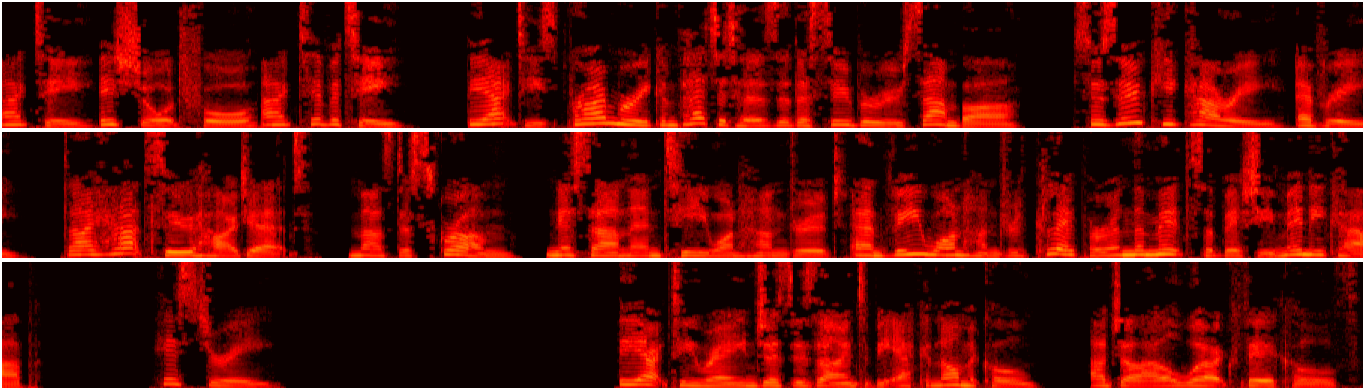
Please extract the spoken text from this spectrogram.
Acty is short for activity. The Acty's primary competitors are the Subaru Sambar, Suzuki Carry, Every, Daihatsu Hi-Jet, Mazda Scrum, Nissan NT100, and V100 Clipper and the Mitsubishi Minicab. History The Acty range is designed to be economical, agile work vehicles,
